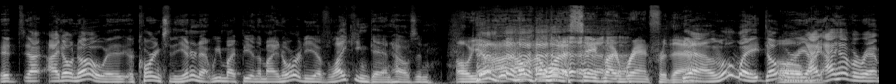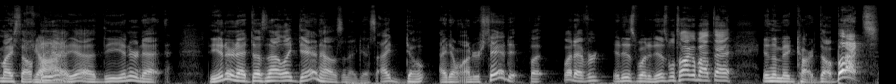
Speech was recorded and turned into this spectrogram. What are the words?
it. I, I don't know. Uh, According to the internet, we might be in the minority of liking Danhausen. Oh yeah, I, I, want to save my rant for that. Yeah, well, wait. Don't Oh, worry. I, I have a rant myself. But yeah, yeah. The internet, the internet does not like Danhausen. I guess I don't. I don't understand it, but whatever. It is what it is. We'll talk about that in the mid card, though. But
